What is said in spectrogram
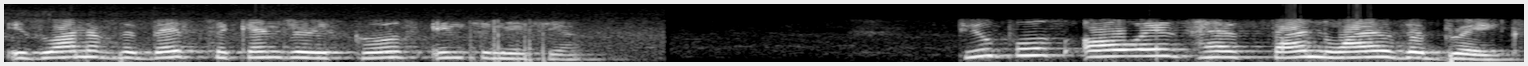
is one of the best secondary schools in Tunisia. Pupils always have fun while the breaks,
